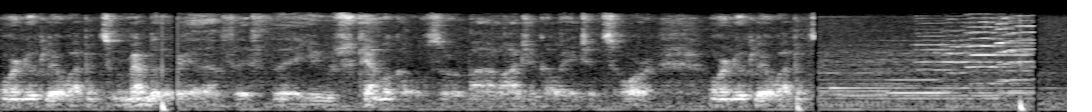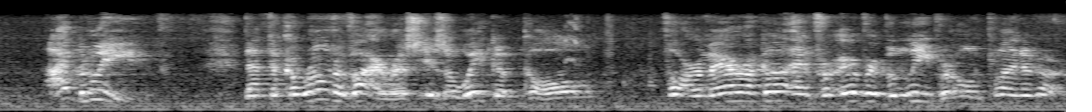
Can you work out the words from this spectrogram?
or nuclear weapons. Remember the if, if they use chemicals or biological agents or, or nuclear weapons. I believe that the coronavirus is a wake-up call for America and for every believer on planet Earth.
